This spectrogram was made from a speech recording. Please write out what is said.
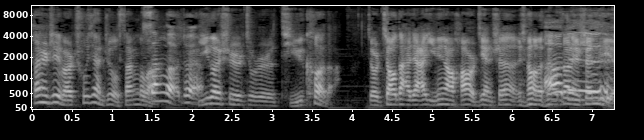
但是这里边儿出现只有三个吧？三个对，一个是就是体育课的，就是教大家一定要好好健身，要啊锻炼对身体。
